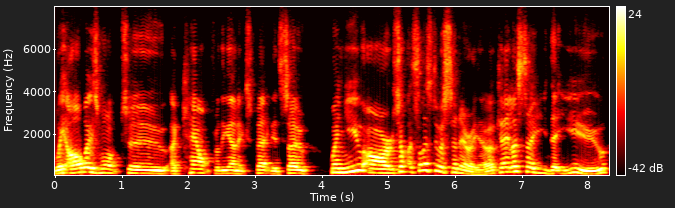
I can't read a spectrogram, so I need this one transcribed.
we always want to account for the unexpected. So when you are, so, so let's do a scenario, okay? Let's say that you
